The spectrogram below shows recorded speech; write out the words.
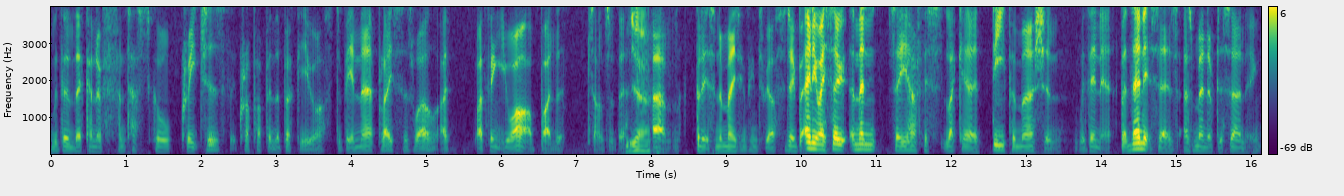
with the, the kind of fantastical creatures that crop up in the book? Are you asked to be in their place as well? I I think you are by the sounds of this. Yeah. Um, but it's an amazing thing to be asked to do. But anyway, so and then so you have this like a deep immersion within it. But then it says, as men of discerning,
